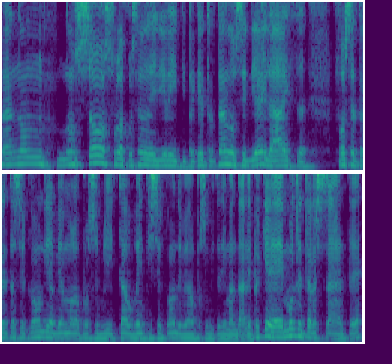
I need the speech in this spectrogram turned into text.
eh, non, non so sulla questione dei diritti, perché trattandosi di highlights, forse 30 secondi abbiamo la possibilità, o 20 secondi abbiamo la possibilità di mandarli, perché è molto interessante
